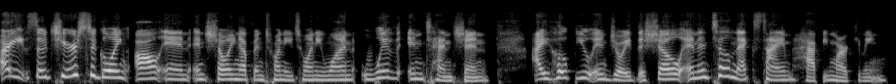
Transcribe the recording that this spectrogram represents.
All right. So cheers to going all in and showing up in 2021 with intention. I hope you enjoyed the show. And until next time, happy marketing.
